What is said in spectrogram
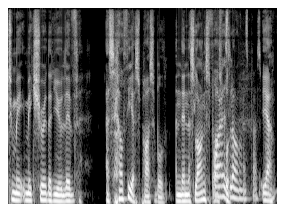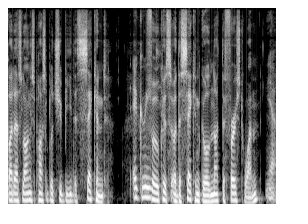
to make make sure that you live as healthy as possible, and then as long as possible. For as long as possible. yeah, but as long as possible it should be the second Agreed. focus or the second goal, not the first one yeah.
